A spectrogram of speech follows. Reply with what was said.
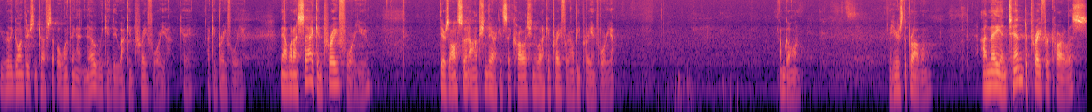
You're really going through some tough stuff, but one thing I know we can do, I can pray for you, okay? I can pray for you. Now, when I say I can pray for you, there's also an option there. I can say, Carlos, you know what? I can pray for. I'll be praying for you. I'm gone. here's the problem I may intend to pray for Carlos,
